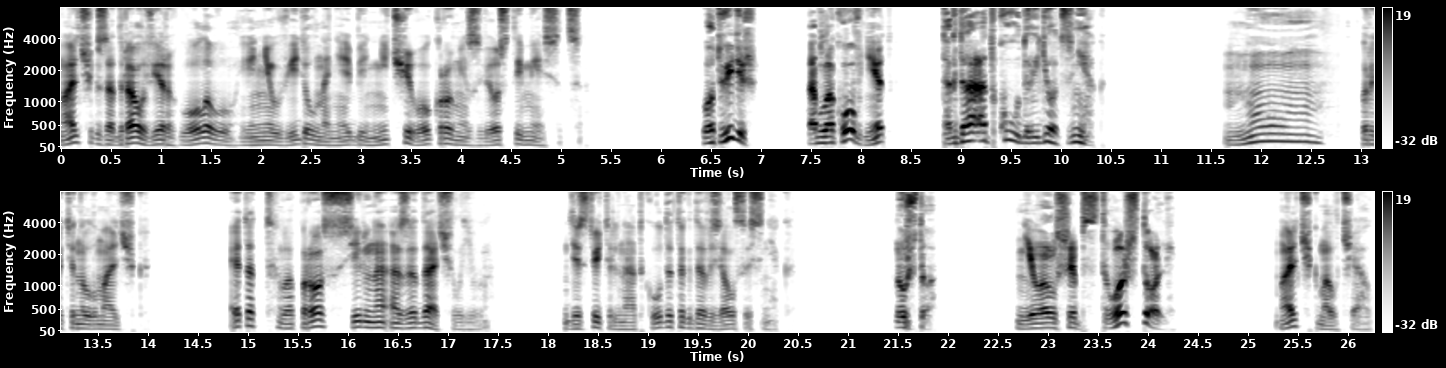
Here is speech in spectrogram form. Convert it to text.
Мальчик задрал вверх голову и не увидел на небе ничего, кроме звезд и месяца. «Вот видишь, облаков нет. Тогда откуда идет снег?» «Ну...» — протянул мальчик. Этот вопрос сильно озадачил его. Действительно, откуда тогда взялся снег? «Ну что, не волшебство, что ли?» Мальчик молчал.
